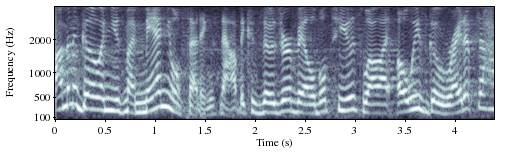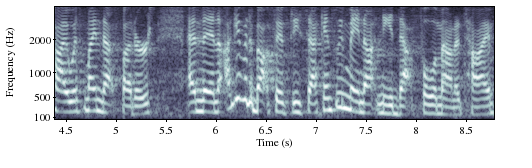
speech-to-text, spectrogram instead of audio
I'm gonna go and use my manual settings now because those are available to you as well. I always go right up to high with my nut butters and then I give it about 50 seconds. We may not need that full amount of time.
